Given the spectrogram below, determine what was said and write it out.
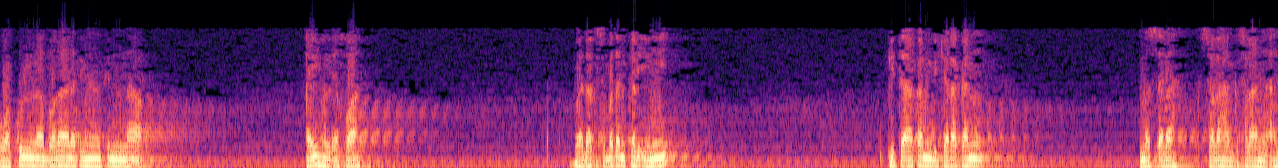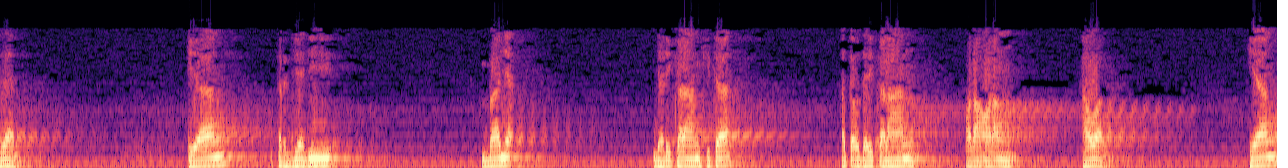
وكل ضلالة في النار أيها الإخوة pada kesempatan kali ini kita akan membicarakan masalah kesalahan-kesalahan azan yang terjadi banyak dari kalangan kita atau dari kalangan orang-orang awam yang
